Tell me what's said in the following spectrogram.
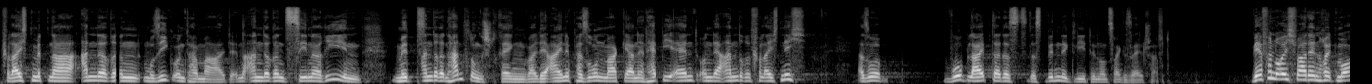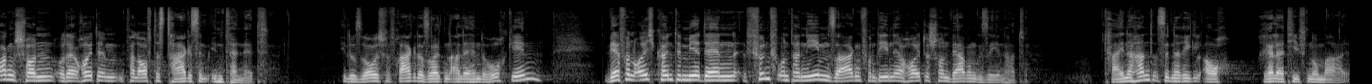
Vielleicht mit einer anderen Musik untermalt, in anderen Szenerien, mit anderen Handlungssträngen, weil der eine Person mag gerne ein Happy End und der andere vielleicht nicht. Also wo bleibt da das, das Bindeglied in unserer Gesellschaft? Wer von euch war denn heute Morgen schon oder heute im Verlauf des Tages im Internet? Illusorische Frage, da sollten alle Hände hochgehen. Wer von euch könnte mir denn fünf Unternehmen sagen, von denen er heute schon Werbung gesehen hat? Keine Hand ist in der Regel auch relativ normal.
